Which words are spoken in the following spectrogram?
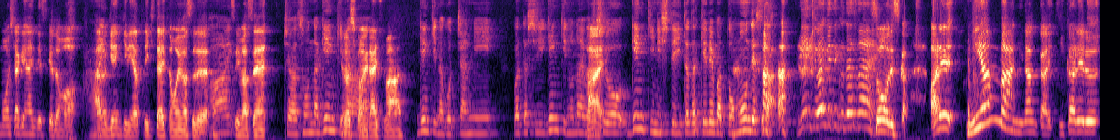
申し訳ないんですけども、はいあの元気にやっていきたいと思います。はいすいません。じゃあそんな元気よろしくおな願いしま元気なごっちゃんに私元気のない私を元気にしていただければと思うんですが、元気をあげてください。す。そうですか。あれ、ミャンマーになんか行かれる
